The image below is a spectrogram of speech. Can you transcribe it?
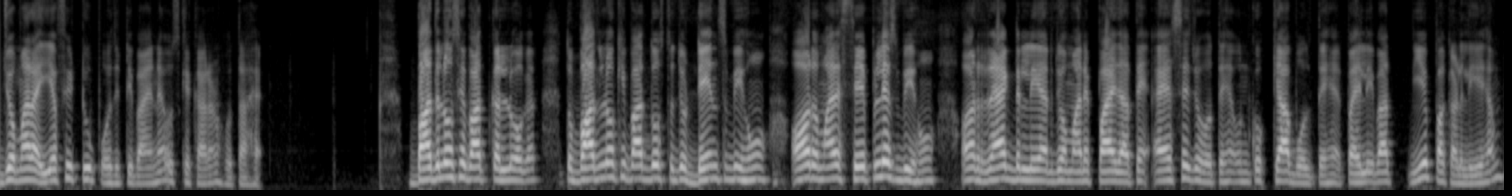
जो हमारा एफ़ टू पॉजिटिव आयन है उसके कारण होता है। बादलों से बात कर लो अगर तो बादलों की बात दोस्तों, जो डेंस भी हों और हमारे सेपलेस भी हों और रैग्ड लेयर जो हमारे पाए जाते हैं, ऐसे जो होते हैं, उनको क्या बोलते हैं? पहली बात ये पकड़ लिए हम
